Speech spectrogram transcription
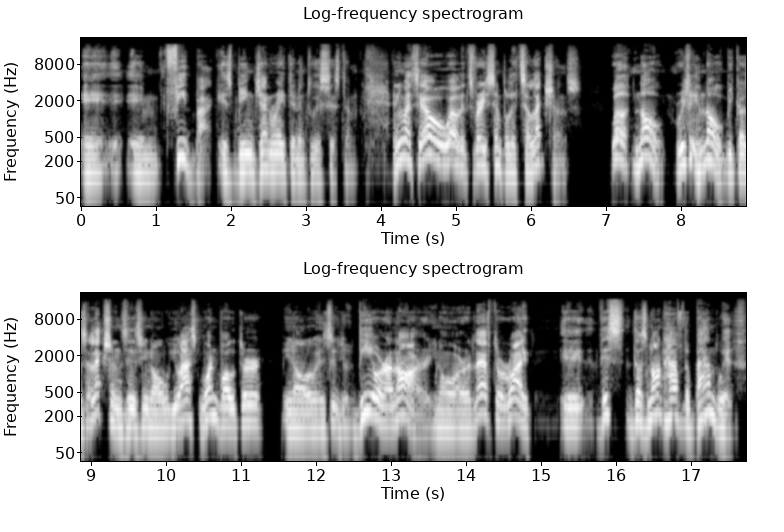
a, a, feedback is being generated into the system? And you might say, oh, well, it's very simple. It's elections. Well, no, really no, because elections is, you know, you ask one voter, you know, is it D or an R, you know, or left or right. Uh, this does not have the bandwidth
